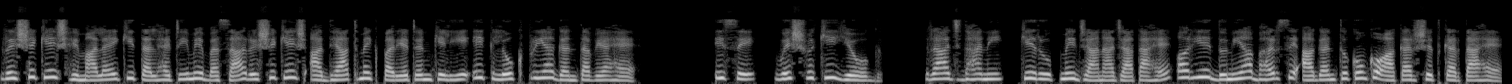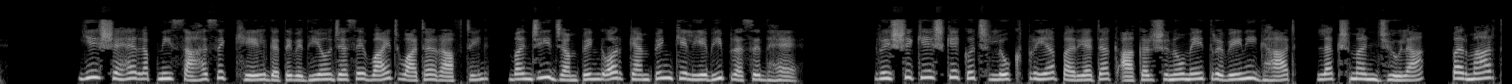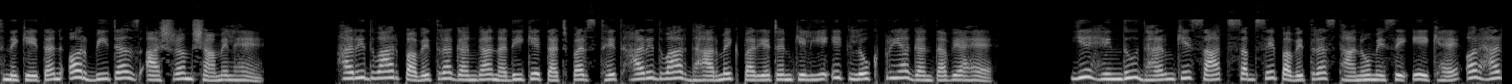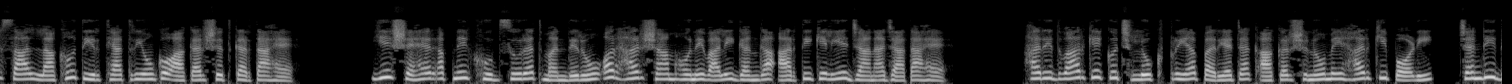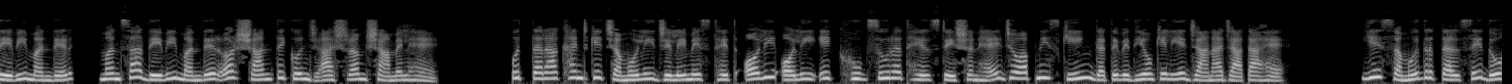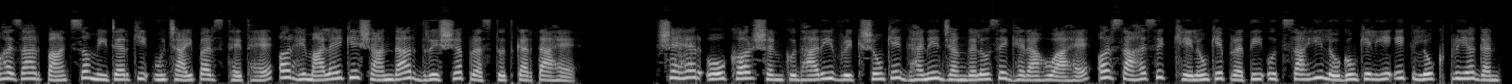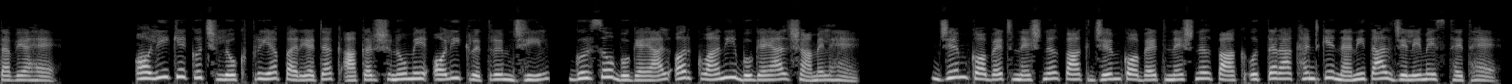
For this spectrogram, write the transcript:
ऋषिकेश हिमालय की तलहटी में बसा ऋषिकेश आध्यात्मिक पर्यटन के लिए एक लोकप्रिय गंतव्य है। इसे विश्व की योग राजधानी के रूप में जाना जाता है और ये दुनिया भर से आगंतुकों को आकर्षित करता है। ये शहर अपनी साहसिक खेल गतिविधियों जैसे white water rafting bungee jumping और कैंपिंग के लिए भी प्रसिद्ध है। ऋषिकेश के कुछ लोकप्रिय पर्यटक आकर्षणों में त्रिवेणी घाट, लक्ष्मण झूला, परमार्थ निकेतन और बीटल्स आश्रम शामिल हैं। हरिद्वार पवित्र गंगा नदी के तट पर स्थित हरिद्वार धार्मिक पर्यटन के लिए एक लोकप्रिय गंतव्य है। ये हिंदू धर्म के साथ सबसे पवित्र स्थानों में से एक है और हर साल लाखों तीर्थयात्रियों को आकर्षित करता है। ये शहर अपने खूबसूरत मंदिरों और हर शाम होने वाली गंगा आरती के लिए जाना जाता है। हरिद्वार के कुछ लोकप्रिय पर्यटक आकर्षणों में हर की पौड़ी, चंडी देवी मंदिर मनसा देवी मंदिर और शांति कुंज आश्रम शामिल हैं। उत्तराखंड के चमोली ज़िले में स्थित ओली ओली एक खूबसूरत हिल स्टेशन है जो अपनी स्कीइंग गतिविधियों के लिए जाना जाता है। ये समुद्र तल से 2500 मीटर की ऊंचाई पर स्थित है और हिमालय के शानदार दृश्य प्रस्तुत करता है। शहर ओक और शंकुधारी वृक्षों के घने जंगलों से घिरा हुआ है और साहसिक खेलों के प्रति उत्साही लोगों के लिए एक लोकप्रिय गंतव्य है। ओली के कुछ लोकप्रिय पर्यटक आकर्षणों में ओली कृत्रिम झील, गुरसो बुगयाल और क्वानी बुगयाल शामिल हैं। Jim Corbett national park Jim Corbett national park Uttarakhand के नैनीताल ज़िले में स्थित है।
